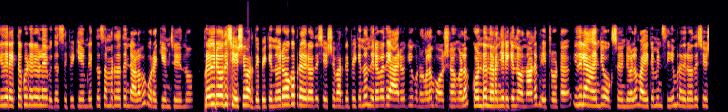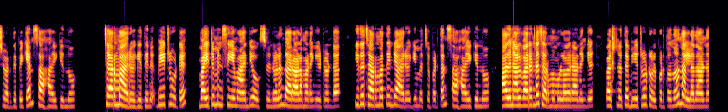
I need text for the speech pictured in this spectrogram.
ഇത് രക്തക്കുഴലുകളെ വികസിപ്പിക്കുകയും രക്തസമ്മർദ്ദത്തിന്റെ അളവ് കുറയ്ക്കുകയും ചെയ്യുന്നു. പ്രതിരോധ ശേഷി വർദ്ധിപ്പിക്കുന്നു. രോഗപ്രതിരോധ ശേഷി വർദ്ധിപ്പിക്കുന്ന നിരവധി ആരോഗ്യ ഗുണങ്ങളും പോഷകങ്ങളും കൊണ്ട് നിറഞ്ഞിരിക്കുന്ന ഒന്നാണ് ബീട്രൂട്ട്. ഇതിലെ ആന്റി ഓക്സിഡന്റുകളും വൈറ്റമിൻ സിയും പ്രതിരോധ ശേഷി വർദ്ധിപ്പിക്കാൻ സഹായിക്കുന്നു. ചർമ്മ ആരോഗ്യത്തിന് ബീട്രൂട്ട് വൈറ്റമിൻ സിയും ആന്റി ഓക്സിഡന്റുകളും ധാരാളം അടങ്ങിയിട്ടുണ്ട്. ഇത് ചർമ്മത്തിന്റെ ആരോഗ്യം മെച്ചപ്പെടുത്താൻ സഹായിക്കുന്നു. അതിനാൽ വരണ്ട ചർമ്മമുള്ളവരാണെങ്കിൽ ഭക്ഷണത്തെ ബീട്രൂട്ട് ഉൾപ്പെടുത്തുന്നത് നല്ലതാണ്.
